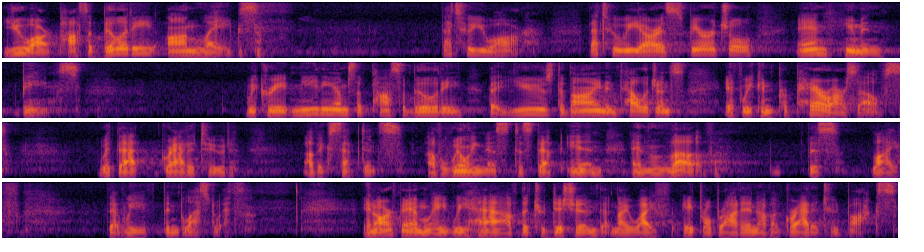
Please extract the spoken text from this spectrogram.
You are possibility on legs. That's who you are. That's who we are as spiritual and human beings. We create mediums of possibility that use divine intelligence if we can prepare ourselves with that gratitude of acceptance, of willingness to step in and love this life that we've been blessed with. In our family, we have the tradition that my wife April brought in of a gratitude box.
